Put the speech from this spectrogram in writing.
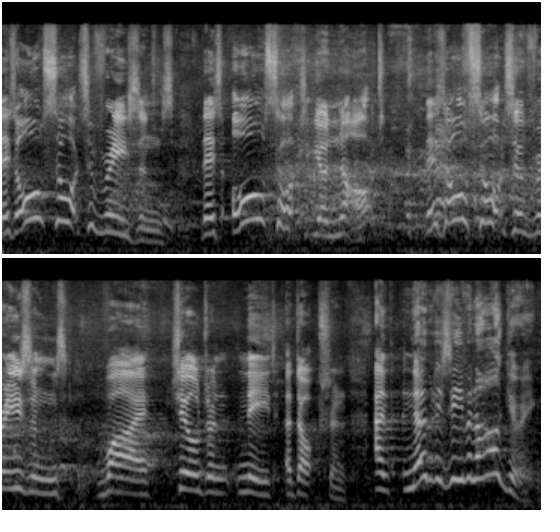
There's all sorts of reasons. There's all sorts, you're not, there's all sorts of reasons why children need adoption. And nobody's even arguing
